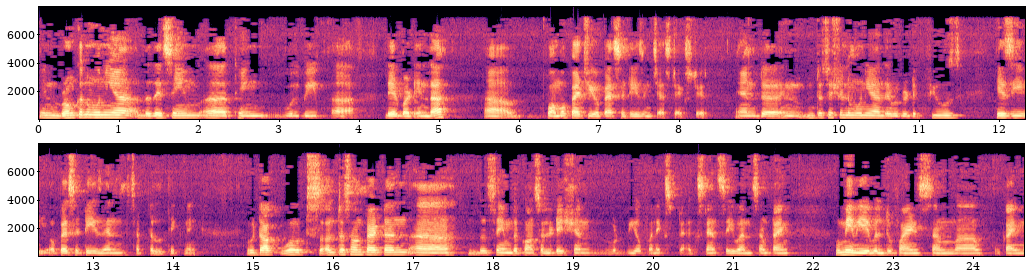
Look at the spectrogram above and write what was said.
in bronchopneumonia the, the same uh, thing will be uh, there but in the form of patchy opacities in chest x-ray. And in interstitial pneumonia there will be diffuse hazy opacities and septal thickening. We talk about ultrasound pattern uh, the same the consolidation would be often ex extensive and sometime we may be able to find some uh, kind,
